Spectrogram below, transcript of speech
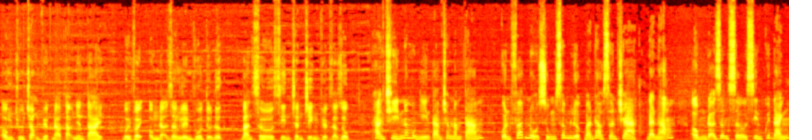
ông chú trọng việc đào tạo nhân tài, bởi vậy ông đã dâng lên vua tự Đức bản sớ xin chấn chỉnh việc giáo dục. Tháng 9 năm 1858, quân Pháp nổ súng xâm lược bán đảo Sơn Trà, Đà Nẵng, ông đã dâng sớ xin quyết đánh.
